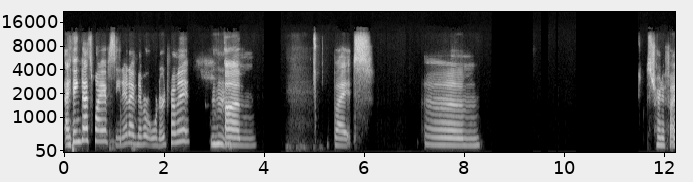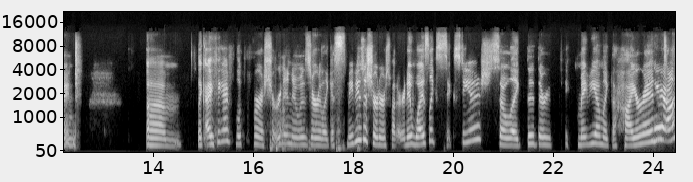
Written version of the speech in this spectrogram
I think that's why I've seen it. I've never ordered from it. Mhm. Um but um I was trying to find um like I think I've looked for a shirt and it was or like a maybe it was a shirt or a sweater and it was like 60ish so like the, they're maybe on like the higher end They're on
